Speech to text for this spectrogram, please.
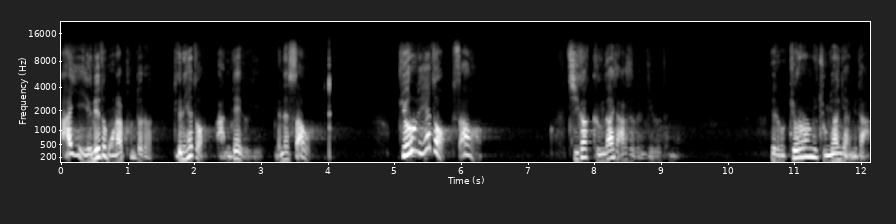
아예 연애도 못할 분들은 연애해도 안 돼, 거기. 맨날 싸워. 결혼해도 싸워. 지가 건강하지 않아서 그런 게거든요. 여러분, 결혼이 중요한 게 아닙니다.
